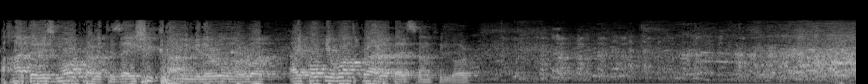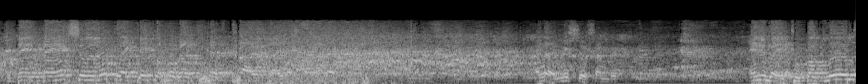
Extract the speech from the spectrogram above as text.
Aha, there is more privatization coming in the room or what? I hope you won't privatize something or... They, they actually look like people who will get privatized. Anyway, to conclude,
